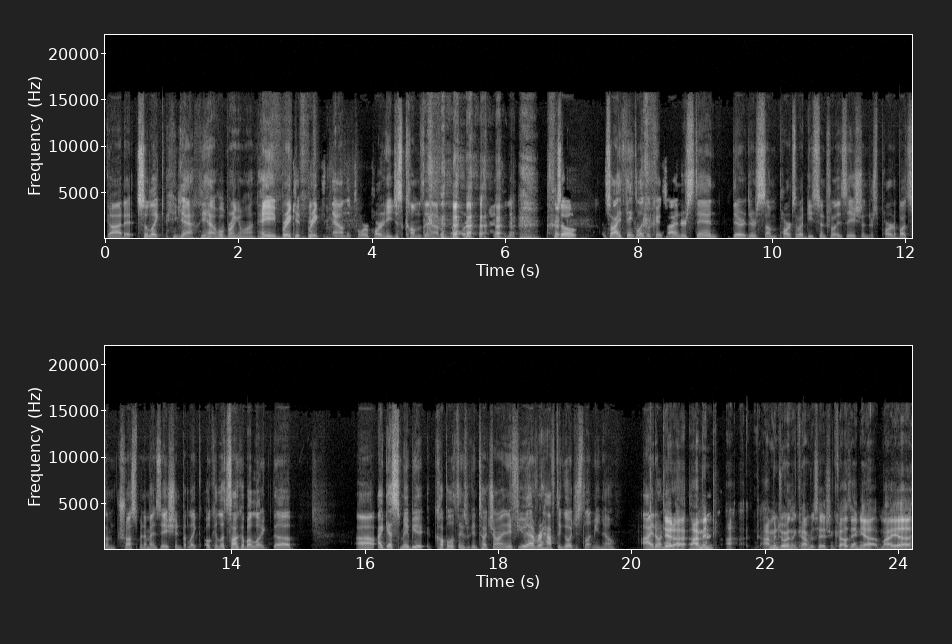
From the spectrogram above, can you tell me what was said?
Got it. So like, yeah, yeah, we'll bring him on. Hey, break it, break it down the Tor part, and he just comes in out of nowhere. so, so I think like, okay, so I understand there, there's some parts about decentralization. There's part about some trust minimization, but like, okay, let's talk about like the, uh, I guess maybe a couple of things we can touch on. And if you ever have to go, just let me know. I don't. Dude, I, I'm in. I, I'm enjoying the conversation, Qazi. And yeah, my uh,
